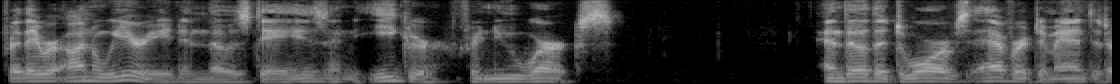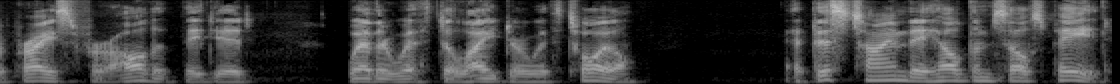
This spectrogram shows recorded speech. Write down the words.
for they were unwearied in those days and eager for new works. And though the dwarves ever demanded a price for all that they did, whether with delight or with toil, at this time they held themselves paid.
